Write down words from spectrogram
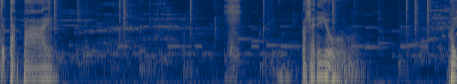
จะจัดไปก็ใช้ได้อยู่ เฮ้ย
